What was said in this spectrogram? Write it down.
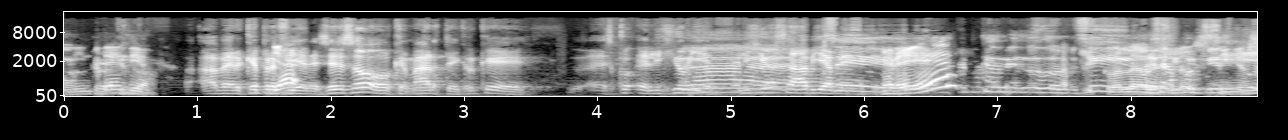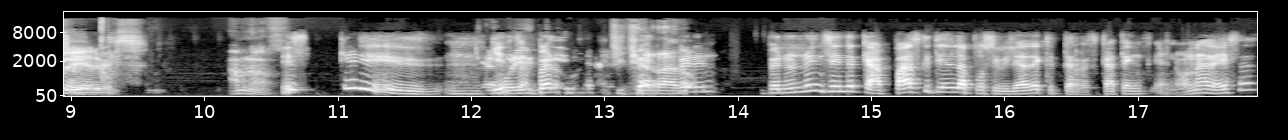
un incendio. A ver, ¿qué prefieres? ¿Eso o quemarte? Creo que eligió bien, Ah, eligió sabiamente. sí, ¿Crees? Sí, o sea, los es- héroes. Vámonos. Es que... Pero-. Pero, en- pero en un incendio capaz que tienes la posibilidad de que te rescaten en una de esas.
